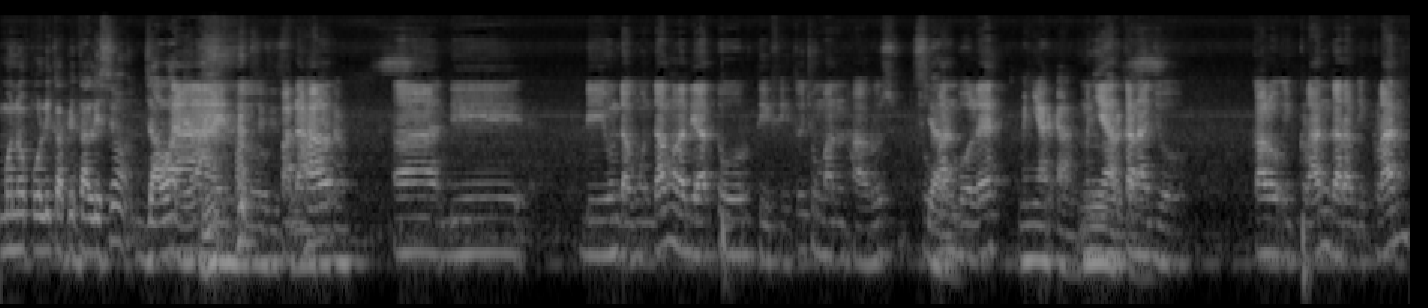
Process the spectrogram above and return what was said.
monopoli kapitalisnya jalan nah ya. itu. Padahal eh, di di undang-undang lah diatur TV itu cuman harus cuman Siaran. boleh menyiarkan menyiarkan aja. Kalau iklan, garap iklan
